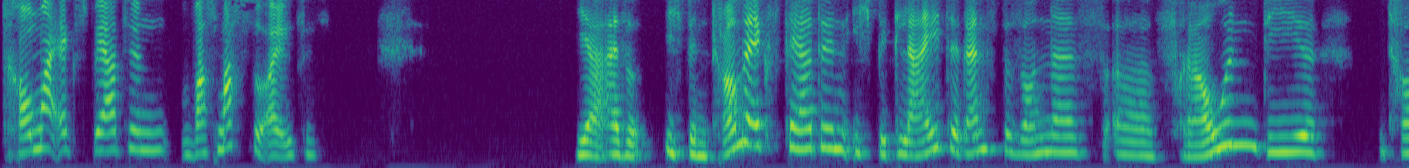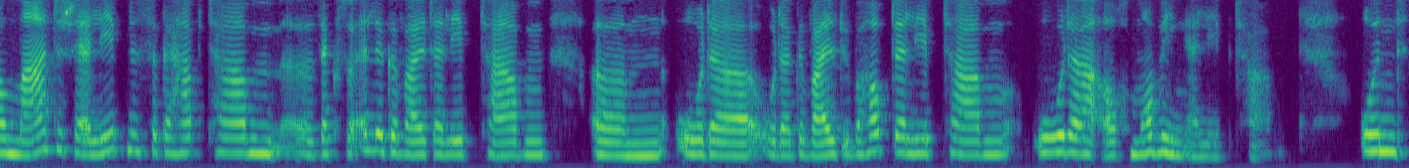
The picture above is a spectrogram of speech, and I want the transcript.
Trauma-Expertin, was machst du eigentlich? Ja, also ich bin Trauma-Expertin. Ich begleite ganz besonders äh, Frauen, die traumatische Erlebnisse gehabt haben, äh, sexuelle Gewalt erlebt haben ähm, oder, oder Gewalt überhaupt erlebt haben oder auch Mobbing erlebt haben. Und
